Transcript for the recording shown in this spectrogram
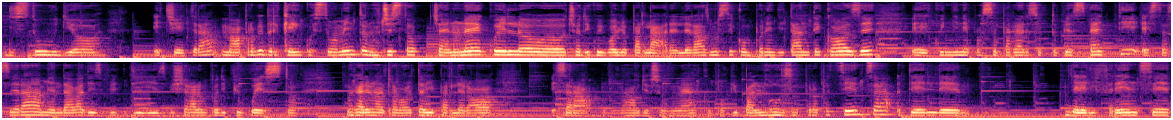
di studio, eccetera, ma proprio perché in questo momento non ci sto, cioè non è quello ciò di cui voglio parlare. L'Erasmus si compone di tante cose e quindi ne posso parlare sotto più aspetti e stasera mi andava di, di sviscerare un po' di più questo. Magari un'altra volta vi parlerò e sarà un audio secondo me anche un po' più palloso, però pazienza, delle, delle differenze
